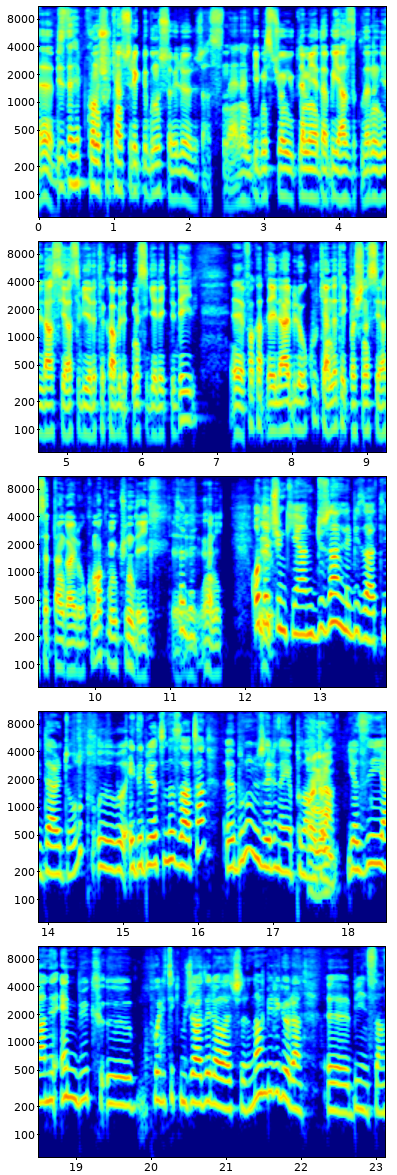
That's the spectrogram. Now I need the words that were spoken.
Ee, biz de hep konuşurken sürekli bunu söylüyoruz aslında. Yani hani bir misyon yüklemeye de bu yazdıkların illa siyasi bir yere tekabül etmesi gerekli değil. Ee, fakat Leyla Erbil'i okurken de tek başına siyasetten gayrı okumak mümkün değil. Tabii. hani O da çünkü yani düzenle bizatihi derdi olup e, edebiyatını zaten e, bunun üzerine yapılandıran, Aynen. yazıyı yani en büyük e, politik mücadele araçlarından biri gören e, bir insan.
